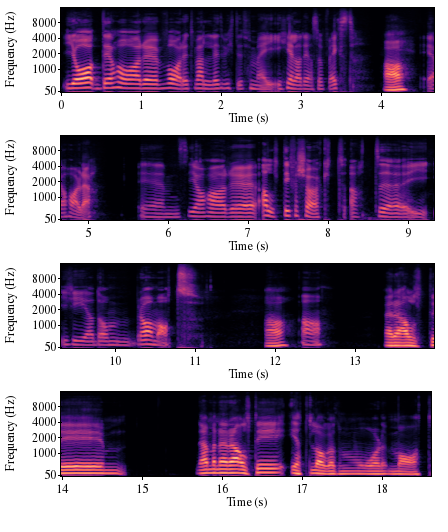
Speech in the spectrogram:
Ja, det har eh, varit väldigt viktigt för mig i hela deras uppväxt. Ja, Jag har det. Ehm, Så jag har eh, alltid försökt att eh, ge dem bra mat. ja. Ja, Är det alltid... Nej men är det alltid ett lagat mål mat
